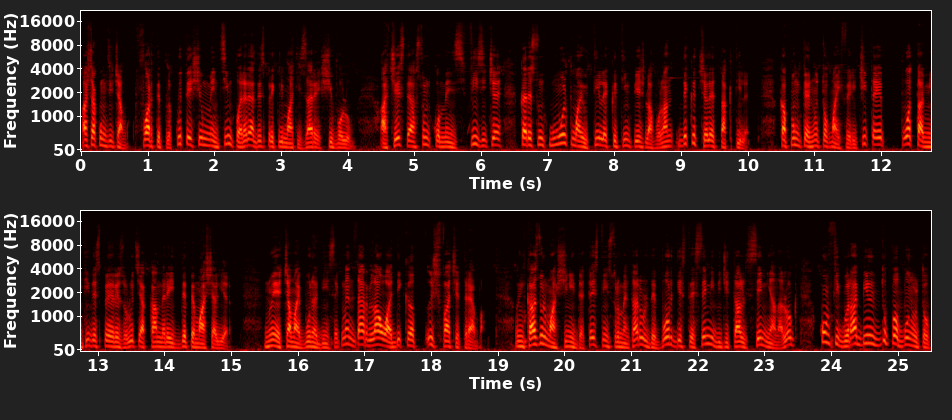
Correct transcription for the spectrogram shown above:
Așa cum ziceam, foarte plăcute și îmi mențin părerea despre climatizare și volum. Acestea sunt comenzi fizice care sunt mult mai utile cât timp ești la volan decât cele tactile. Ca puncte nu tocmai fericite, pot aminti despre rezoluția camerei de pe mașalier. Nu e cea mai bună din segment, dar la o adică își face treaba. În cazul mașinii de test, instrumentarul de bord este semi-digital, semi-analog, configurabil după bunul tău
